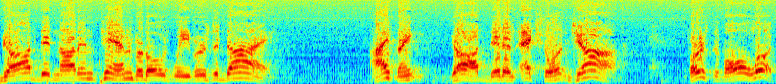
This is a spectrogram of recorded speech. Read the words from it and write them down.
God did not intend for those Weavers to die. I think God did an excellent job. First of all, look,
